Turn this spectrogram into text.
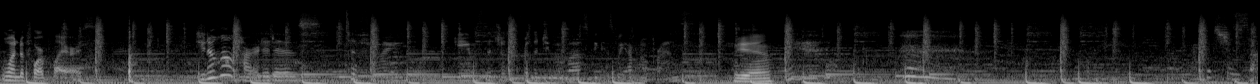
One to four players. Do you know how hard it is to find games that just for the two of us because we have no friends? Yeah. It's just sign.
